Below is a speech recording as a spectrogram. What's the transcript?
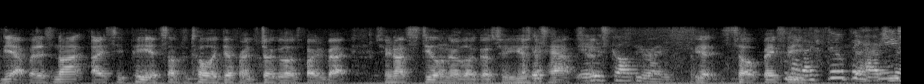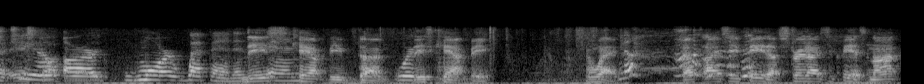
Yeah, but it's not ICP. It's something totally different. It's Juggalos fighting back. So you're not stealing their logo. So you're using It's, a hatchet. it is copyrighted. Yeah. So basically, But I still think Hatchet these two are more weapon and, these and can't be done. These can't be. No way. No. That's ICP. That's straight ICP. It's not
